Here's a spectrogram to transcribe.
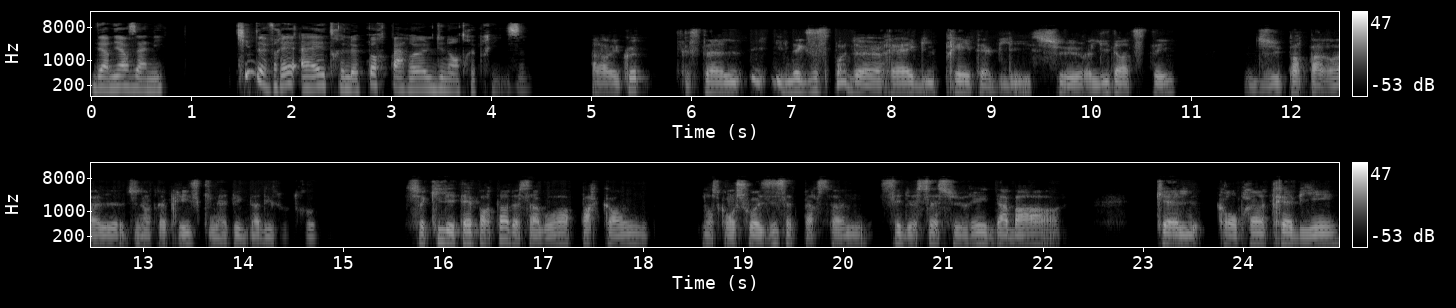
dernières années. Qui devrait être le porte-parole d'une entreprise? Alors écoute, Christelle, il n'existe pas de règles préétablies sur l'identité du porte-parole d'une entreprise qui navigue dans des eaux. Ce qu'il est important de savoir, par contre, lorsqu'on choisit cette personne, c'est de s'assurer d'abord qu'elle comprend très bien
